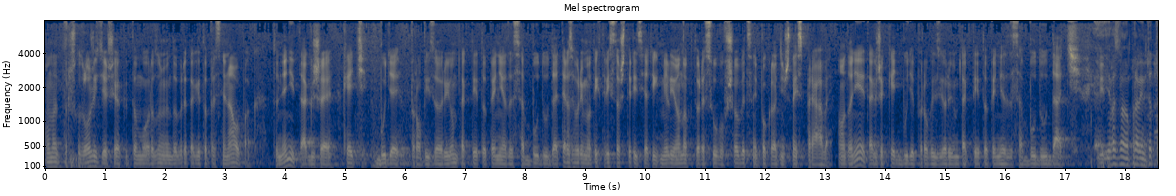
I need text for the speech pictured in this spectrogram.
ono je trošku zložitejšie, ak tomu rozumiem dobre, tak je to presne naopak. To není tak, že keď bude provizorium, tak tieto peniaze sa budú dať. Teraz hovorím o tých 340 miliónoch, ktoré sú vo všeobecnej pokladničnej správe. Ono to nie je tak, že keď bude provizorium, tak tieto peniaze sa budú dať. Ja vás len opravím. Toto,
